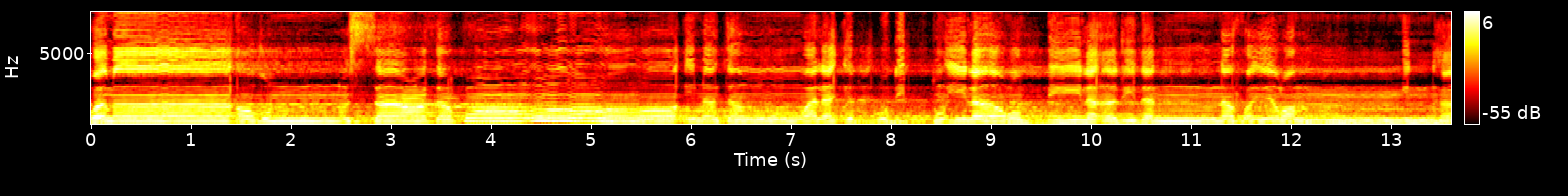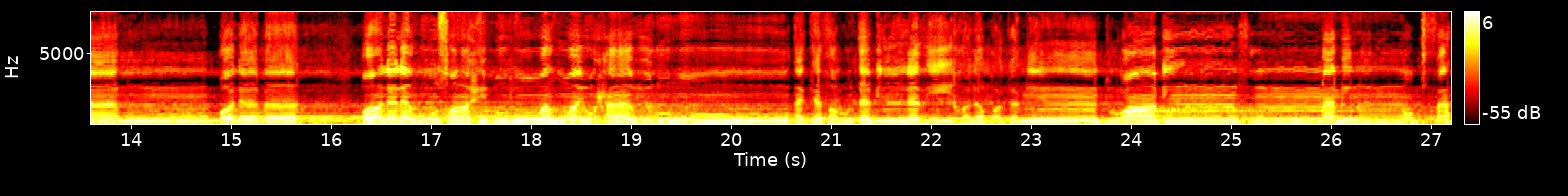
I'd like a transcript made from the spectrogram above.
وما أظن الساعة قائمة ولئن رددت إلى ربي لأجدن خيرا منها منقلبا قال له صاحبه وهو يحاوره أكفرت بالذي خلقك من تراب ثم من نطفة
